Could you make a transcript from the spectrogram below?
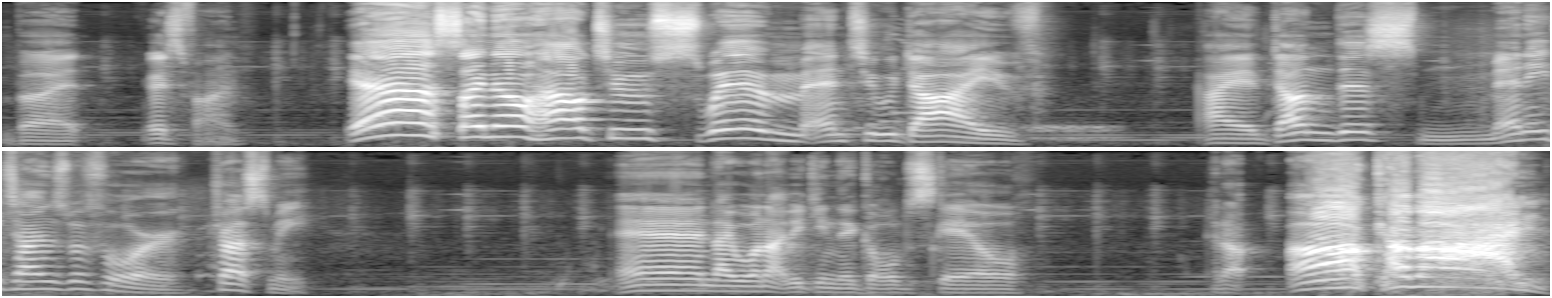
But, it's fine. Yes, I know how to swim and to dive. I have done this many times before. Trust me. And I will not be getting the gold scale. At all. Oh, come on!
